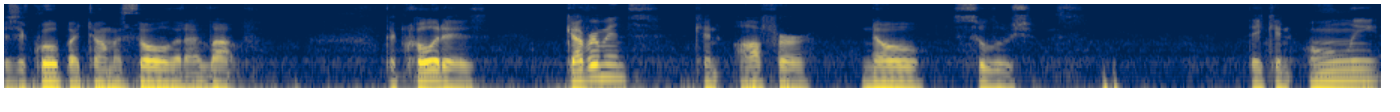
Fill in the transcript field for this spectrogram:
There's a quote by Thomas Sowell that I love. The quote is, governments can offer no solutions. They can only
